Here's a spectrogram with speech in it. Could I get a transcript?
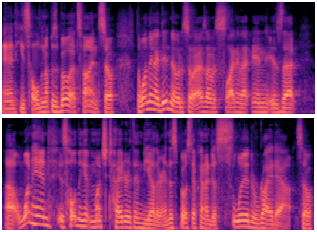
and he's holding up his bow. That's fine. So the one thing I did notice, so as I was sliding that in, is that uh, one hand is holding it much tighter than the other, and this bow staff kind of just slid right out. So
